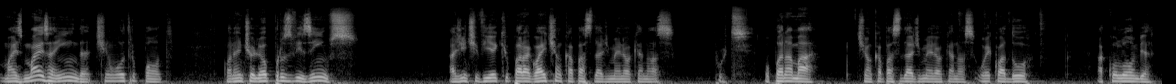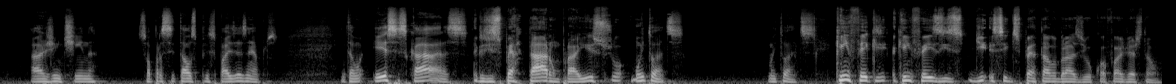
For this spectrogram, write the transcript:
Mas mais ainda, tinha um outro ponto. Quando a gente olhou para os vizinhos, a gente via que o Paraguai tinha uma capacidade melhor que a nossa. Putz. O Panamá tinha uma capacidade melhor que a nossa. O Equador, a Colômbia, a Argentina, só para citar os principais exemplos. Então, esses caras. Eles despertaram para isso? Muito antes. Muito antes. Quem fez, quem fez esse despertar no Brasil? Qual foi a gestão?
